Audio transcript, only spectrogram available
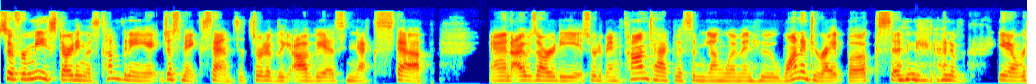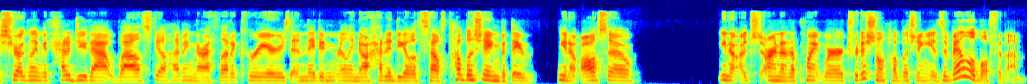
So for me, starting this company it just makes sense. It's sort of the obvious next step. And I was already sort of in contact with some young women who wanted to write books and kind of, you know, were struggling with how to do that while still having their athletic careers. And they didn't really know how to deal with self publishing, but they, you know, also, you know, just aren't at a point where traditional publishing is available for them.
